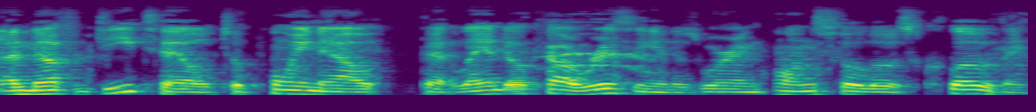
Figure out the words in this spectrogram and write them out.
enough detail to point out that Lando Calrissian is wearing Han Solo's clothing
